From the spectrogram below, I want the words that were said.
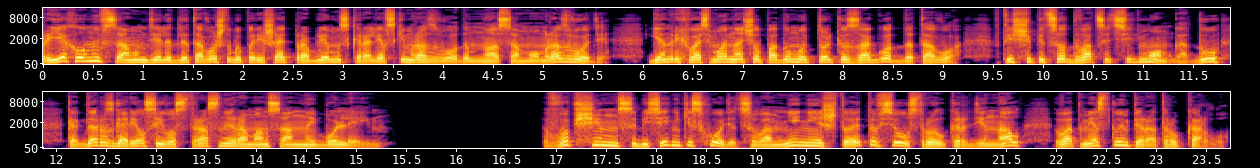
Приехал он и в самом деле для того, чтобы порешать проблемы с королевским разводом, но о самом разводе Генрих VIII начал подумать только за год до того, в 1527 году, когда разгорелся его страстный роман с Анной Болейн. В общем, собеседники сходятся во мнении, что это все устроил кардинал в отместку императору Карлу.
